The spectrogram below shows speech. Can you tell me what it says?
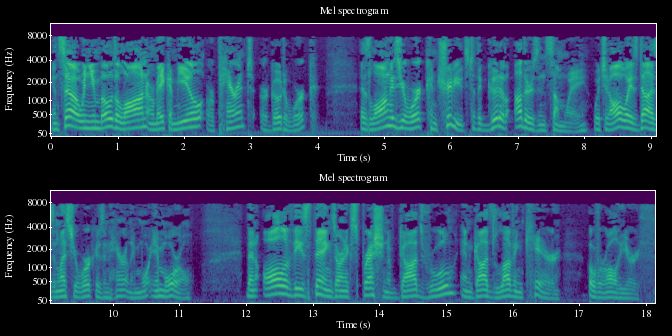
And so when you mow the lawn or make a meal or parent or go to work, as long as your work contributes to the good of others in some way, which it always does unless your work is inherently immoral, then all of these things are an expression of God's rule and God's loving care over all the earth.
